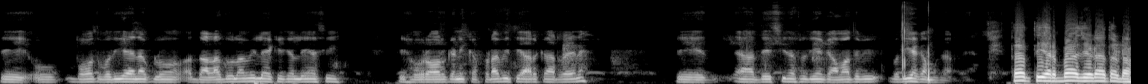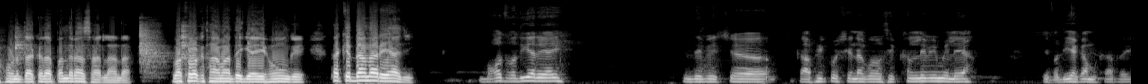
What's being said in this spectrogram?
ਤੇ ਉਹ ਬਹੁਤ ਵਧੀਆ ਇਹਨਾਂ ਕੋਲੋਂ ਦਾਲਾਂ ਦੂਲਾਂ ਵੀ ਲੈ ਕੇ ਚੱਲੇ ਅਸੀਂ, ਤੇ ਹੋਰ ਆਰਗੈਨਿਕ ਕੱਪੜਾ ਵੀ ਤਿਆਰ ਕਰ ਰਹੇ ਨੇ ਤੇ ਅਹ ਦੇਸੀ ਨਸਲ ਦੀਆਂ ਗਾਵਾਂ ਤੇ ਵੀ ਵਧੀਆ ਕੰਮ ਕਰ ਰਹੇ। ਆ ਤਾਂ ਤਜਰਬਾ ਜਿਹੜਾ ਤੁਹਾਡਾ ਹੁਣ ਤੱਕ ਦਾ 15 ਸਾਲਾਂ ਦਾ ਵੱਖ-ਵੱਖ ਥਾਵਾਂ ਤੇ ਗਏ ਹੋਵੋਗੇ ਤਾਂ ਕਿੱਦਾਂ ਦਾ ਰਿਹਾ ਜੀ? ਬਹੁਤ ਵਧੀਆ ਰਿਹਾ ਜੀ। ਇਹਦੇ ਵਿੱਚ ਕਾਫੀ ਕੁਝ ਇਹਨਾਂ ਕੋਲੋਂ ਸਿੱਖਣ ਲਈ ਵੀ ਮਿਲਿਆ ਤੇ ਵਧੀਆ ਕੰਮ ਕਰ ਰਹੇ।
